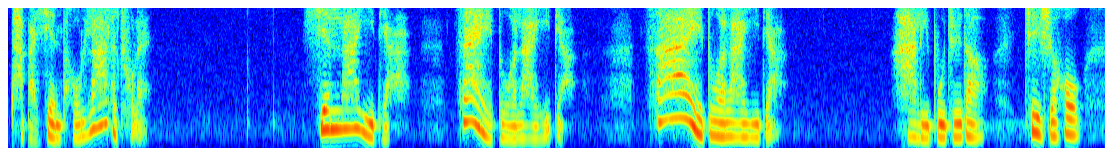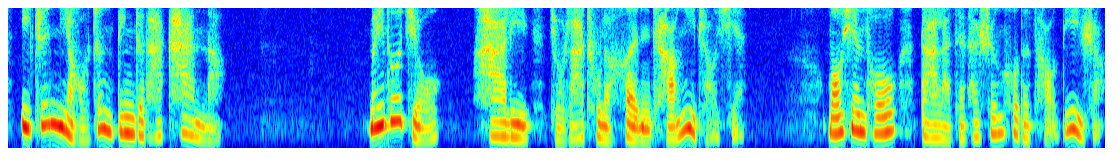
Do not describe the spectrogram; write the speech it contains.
他把线头拉了出来。先拉一点儿，再多拉一点儿。再多拉一点儿。哈利不知道，这时候一只鸟正盯着他看呢。没多久，哈利就拉出了很长一条线，毛线头耷拉在他身后的草地上。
